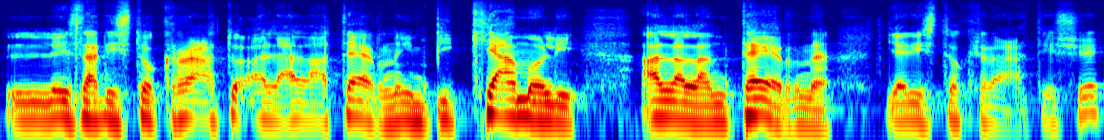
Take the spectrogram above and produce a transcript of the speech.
les aristocrati alla lanterna, impicchiamoli alla lanterna gli aristocratici,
